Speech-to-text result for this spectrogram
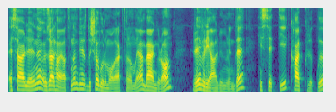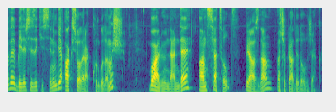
eserlerini özel hayatının bir dışa vurumu olarak tanımlayan Bergeron, Reverie albümünün de hissettiği kalp kırıklığı ve belirsizlik hissinin bir aksi olarak kurgulamış. Bu albümden de Unsettled birazdan Açık Radyo'da olacak.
